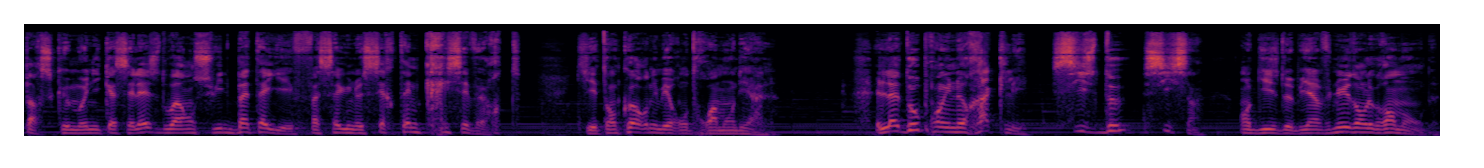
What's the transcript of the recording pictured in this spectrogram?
parce que Monica Seles doit ensuite batailler face à une certaine Chris Evert, qui est encore numéro 3 mondial. L'ado prend une raclée, 6-2, 6-1, en guise de bienvenue dans le grand monde.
